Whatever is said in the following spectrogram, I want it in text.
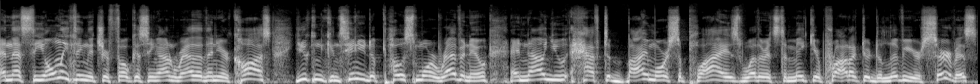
and that's the only thing that you're focusing on rather than your costs, you can continue to post more revenue. And now you have to buy more supplies, whether it's to make your product or deliver your service.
